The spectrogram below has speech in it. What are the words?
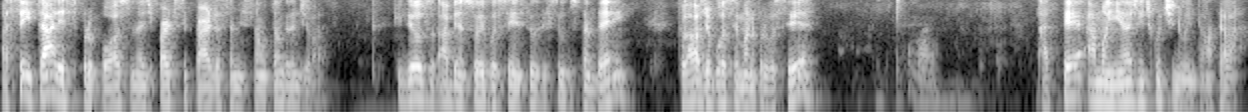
aceitar esse propósito né? de participar dessa missão tão grandiosa. Que Deus abençoe você em seus estudos também. Cláudia, boa semana para você. Até amanhã a gente continua, então. Até lá.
